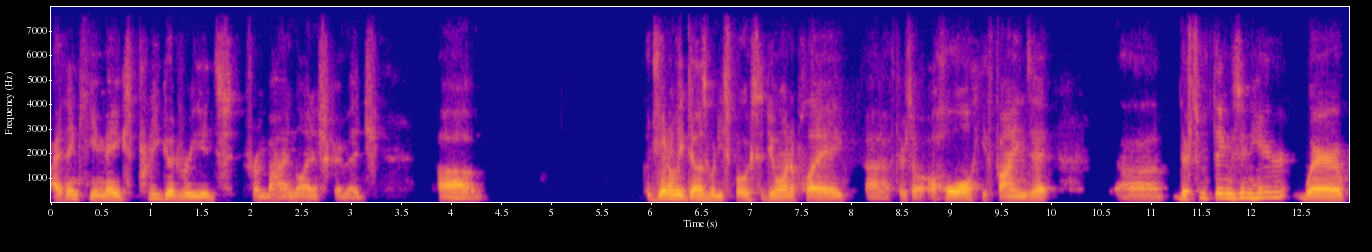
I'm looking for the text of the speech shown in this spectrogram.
I think he makes pretty good reads from behind the line of scrimmage. Um, generally does what he's supposed to do on a play. Uh, if there's a, a, hole, he finds it. Uh, there's some things in here where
